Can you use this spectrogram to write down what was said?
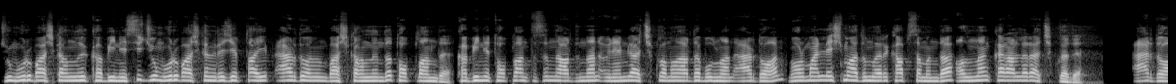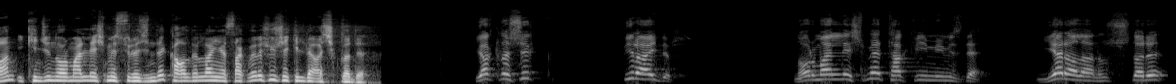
Cumhurbaşkanlığı kabinesi Cumhurbaşkanı Recep Tayyip Erdoğan'ın başkanlığında toplandı. Kabine toplantısının ardından önemli açıklamalarda bulunan Erdoğan, normalleşme adımları kapsamında alınan kararları açıkladı. Erdoğan, ikinci normalleşme sürecinde kaldırılan yasakları şu şekilde açıkladı. Yaklaşık bir aydır normalleşme takvimimizde yer alan hususları,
